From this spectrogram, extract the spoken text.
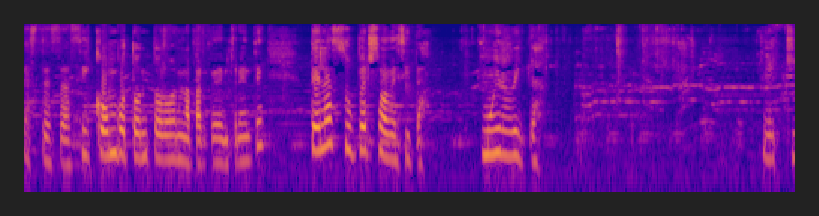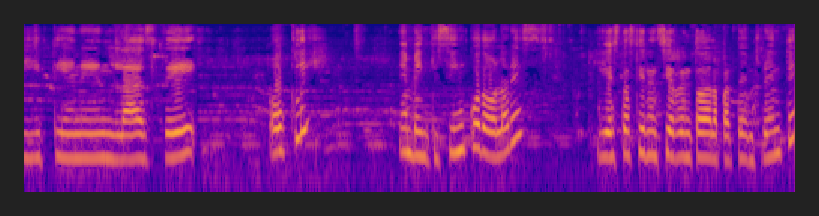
Este es así con botón todo en la parte de enfrente. Tela súper suavecita, muy rica. Aquí tienen las de Oakley en 25 dólares. Y estas tienen cierre en toda la parte de enfrente.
